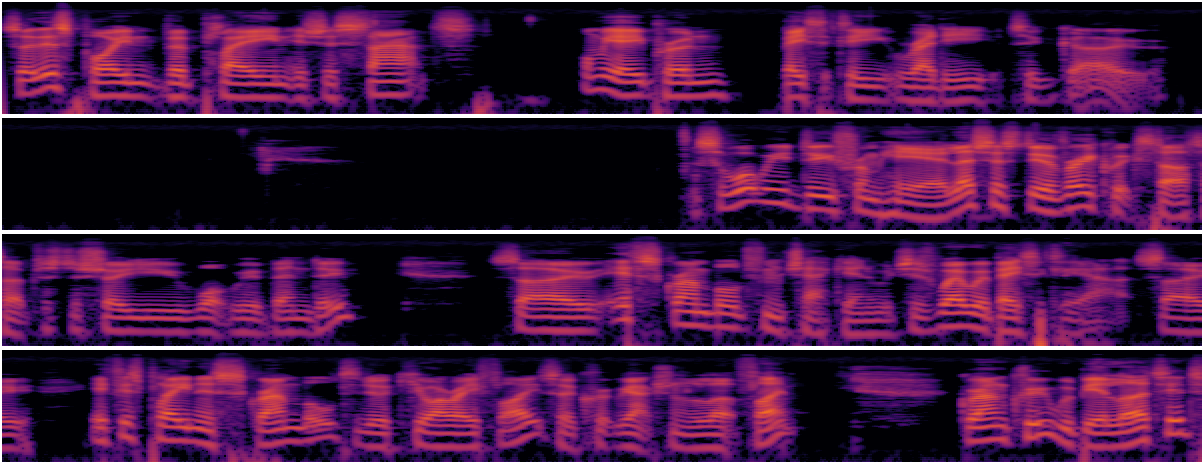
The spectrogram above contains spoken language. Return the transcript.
So at this point, the plane is just sat on the apron, basically ready to go. So what we do from here, let's just do a very quick startup just to show you what we would then do. So if scrambled from check-in, which is where we're basically at. So if this plane is scrambled to do a QRA flight, so a quick reaction alert flight, ground crew would be alerted,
